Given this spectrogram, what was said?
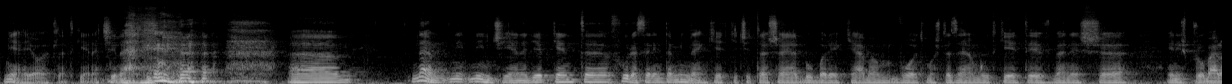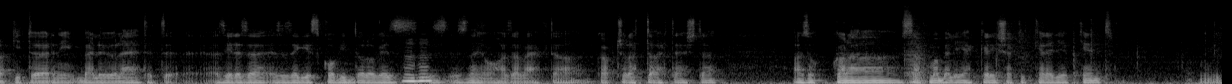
Milyen jó ötlet kéne csinálni. nem, nincs ilyen egyébként. Fura szerintem mindenki egy kicsit a saját buborékjában volt most az elmúlt két évben, és én is próbálok kitörni belőle. Tehát azért ez, a, ez az egész Covid dolog, ez, uh-huh. ez, ez nagyon hazavágta a kapcsolattartást a, azokkal a szakmabeliekkel is, akikkel egyébként mondjuk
